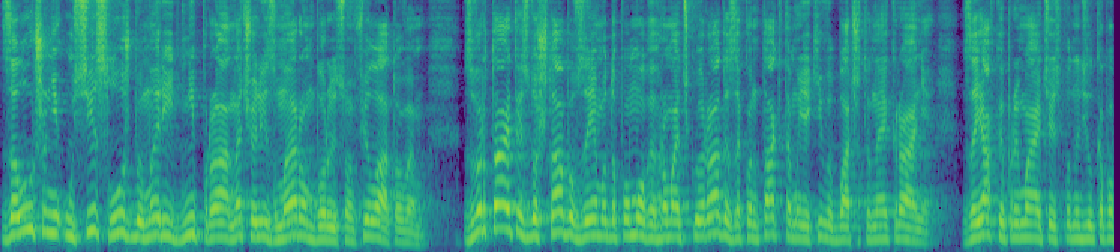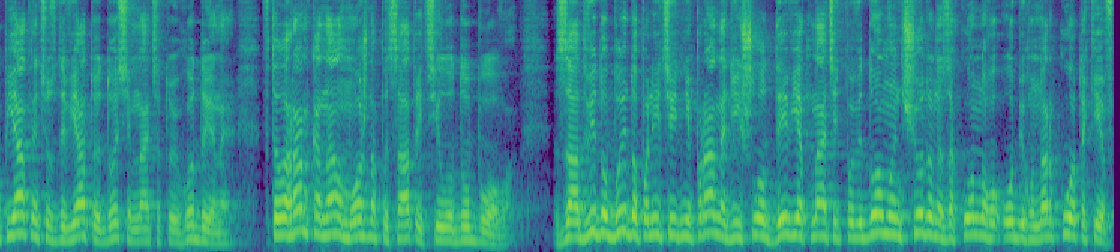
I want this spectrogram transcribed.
залучені усі служби мерії Дніпра на чолі з мером Борисом Філатовим. Звертайтесь до штабу взаємодопомоги громадської ради за контактами, які ви бачите на екрані. Заявки приймаються із понеділка по п'ятницю з 9 до 17 години. В телеграм-канал можна писати цілодобово. За дві доби до поліції Дніпра надійшло 19 повідомлень щодо незаконного обігу наркотиків,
